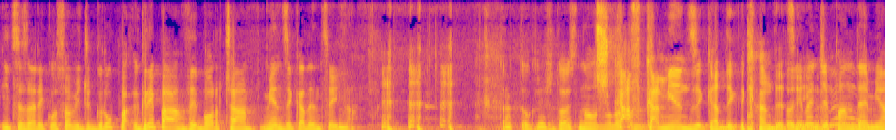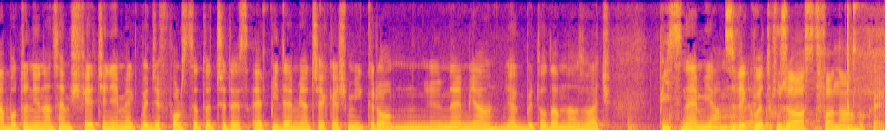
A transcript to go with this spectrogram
I Cezary Kłosowicz. Grupa, grypa wyborcza międzykadencyjna. tak to określa. To jest no, nowa Szkawka międzykadencyjna. To nie będzie pandemia, bo to nie na całym świecie. Nie wiem, jak będzie w Polsce, to czy to jest epidemia, czy jakaś mikronemia, jakby to tam nazwać. Pisnemia. Zwykłe jakoś tchórzostwo, no. Okej.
